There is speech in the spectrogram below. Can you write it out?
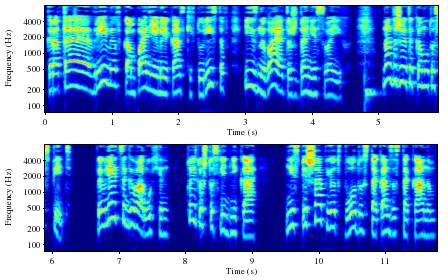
коротая время в компании американских туристов и изнывая от ожидания своих. Надо же это кому-то спеть. Появляется Говорухин, только что с ледника, не спеша пьет воду стакан за стаканом.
